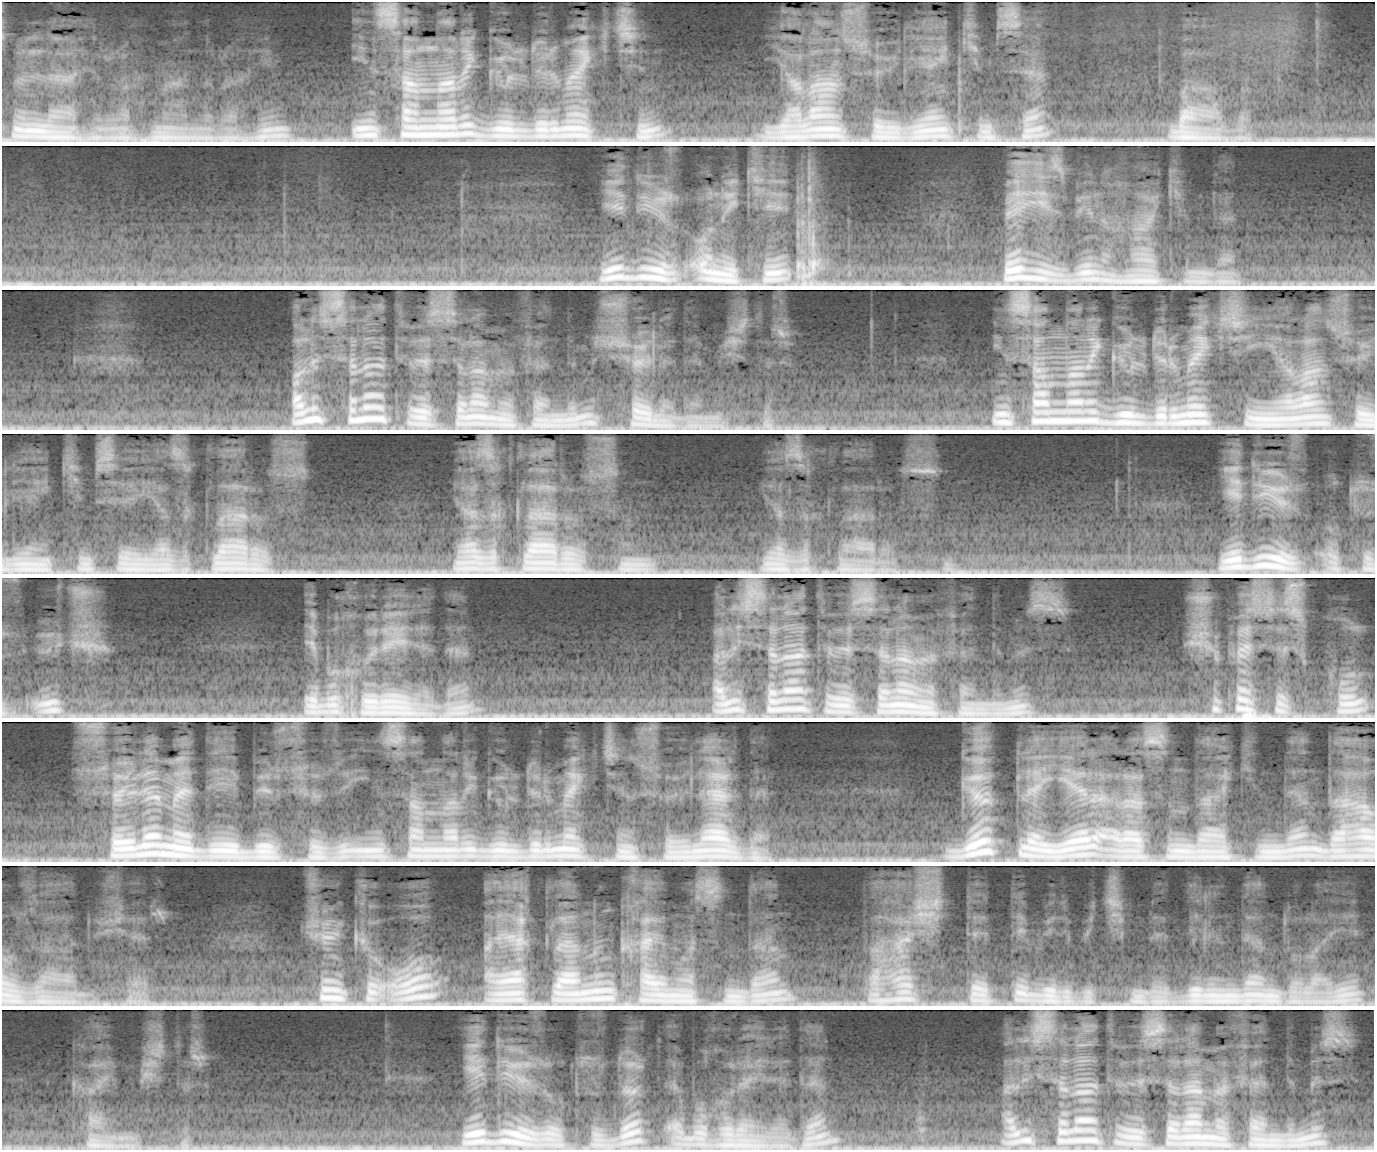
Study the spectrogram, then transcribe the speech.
Bismillahirrahmanirrahim. İnsanları güldürmek için yalan söyleyen kimse babı. 712 Behiz bin Hakim'den Aleyhissalatü Vesselam Efendimiz şöyle demiştir. İnsanları güldürmek için yalan söyleyen kimseye yazıklar olsun. Yazıklar olsun. Yazıklar olsun. 733 Ebu Hureyre'den Aleyhissalatü Vesselam Efendimiz şüphesiz kul söylemediği bir sözü insanları güldürmek için söyler de gökle yer arasındakinden daha uzağa düşer. Çünkü o ayaklarının kaymasından daha şiddetli bir biçimde dilinden dolayı kaymıştır. 734 Ebu Hureyre'den Aleyhissalatü Vesselam Efendimiz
